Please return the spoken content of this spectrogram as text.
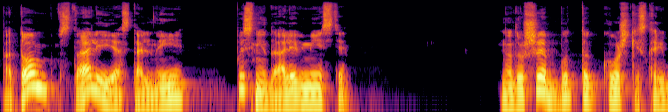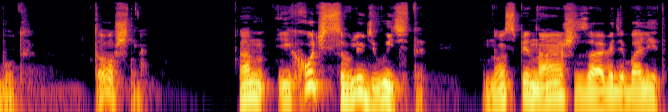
Потом встали и остальные, поснедали вместе. На душе будто кошки скребут. Тошно. Ан и хочется в люди выйти-то, но спина аж загодя болит,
